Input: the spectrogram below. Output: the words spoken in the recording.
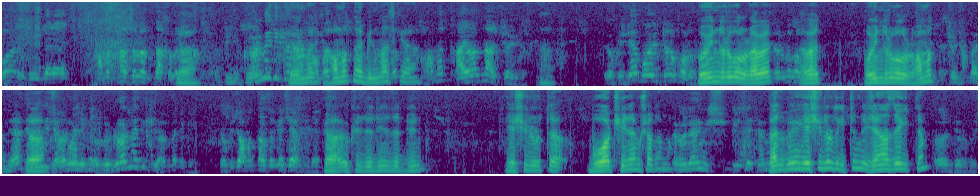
Bu öküzlere hamut nasıl takılır? Ya. Biz görmedik adam. Görmedik. Hamut- Hamut ne bilmez Hamut- ki ya. Hamut hayvandan sürülür. Ha. Öküze boyunturuk olur. Boyunduruk olur evet. Boyunduruk olur. Evet. Boyunduruk olur. Hamut Çocuklar nerede Ya. bilecek Görmedik görmedik ki. Görmedik ki. Öküz hamut nasıl geçer bile. ya öküz dediğinizde dün Yeşilyurt'ta boğa çiğnemiş adamı. Öyleymiş. Biz de temiz Ben bugün Yeşilyurt'a gittim de cenazeye gittim. Öldürmüş.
